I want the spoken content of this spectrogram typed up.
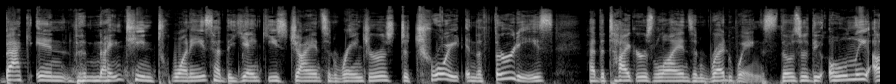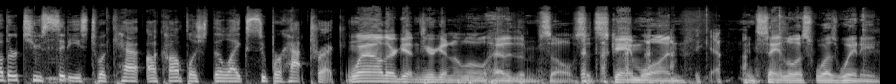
back in the 1920s had the Yankees, Giants, and Rangers. Detroit in the 30s had the Tigers, Lions, and Red Wings. Those are the only other two cities to aca- accomplish the like super hat trick. Well, they're getting you're getting a little ahead of themselves. It's game one, and St. Louis was winning.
